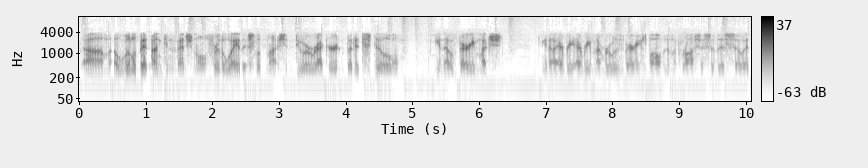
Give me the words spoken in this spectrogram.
Um, a little bit unconventional for the way that Slipknot should do a record, but it's still, you know, very much you know every every member was very involved in the process of this so it's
